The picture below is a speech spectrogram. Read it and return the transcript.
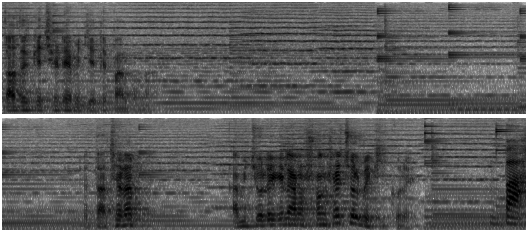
তাদেরকে ছেড়ে আমি যেতে পারব না। তাছাড়া আমি চলে গেলে আমার সংসার চলবে কি করে? বাহ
